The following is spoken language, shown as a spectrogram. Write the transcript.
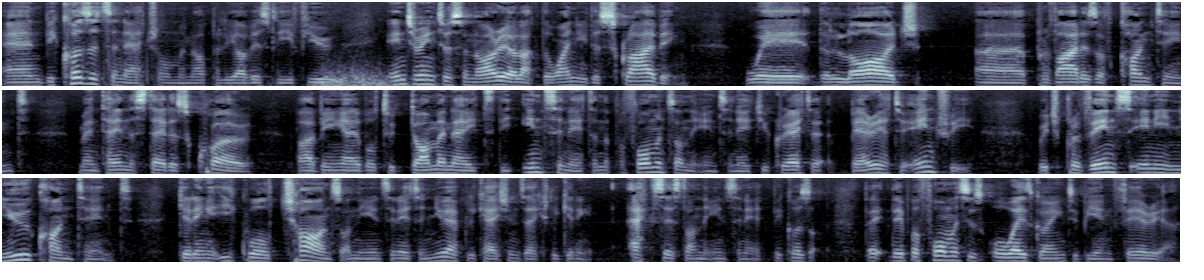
And because it's a natural monopoly, obviously, if you enter into a scenario like the one you're describing, where the large uh, providers of content maintain the status quo by being able to dominate the internet and the performance on the internet, you create a barrier to entry which prevents any new content getting an equal chance on the internet and new applications actually getting accessed on the internet because their performance is always going to be inferior.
